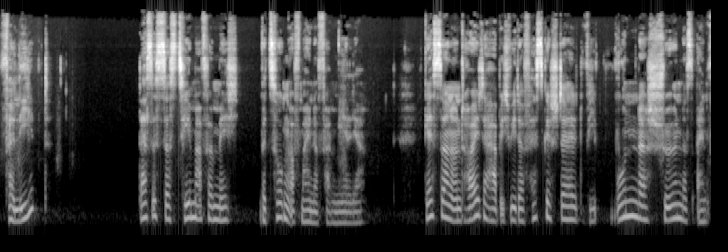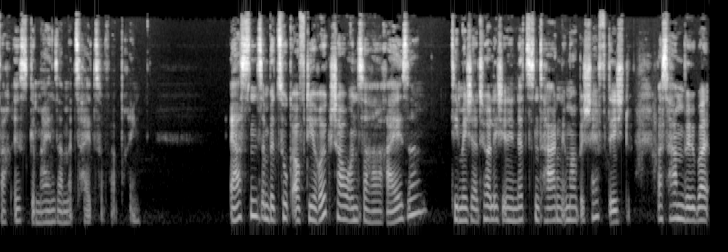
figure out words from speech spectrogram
Verliebt? Das ist das Thema für mich bezogen auf meine Familie. Gestern und heute habe ich wieder festgestellt, wie wunderschön es einfach ist, gemeinsame Zeit zu verbringen. Erstens in Bezug auf die Rückschau unserer Reise, die mich natürlich in den letzten Tagen immer beschäftigt. Was haben wir über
